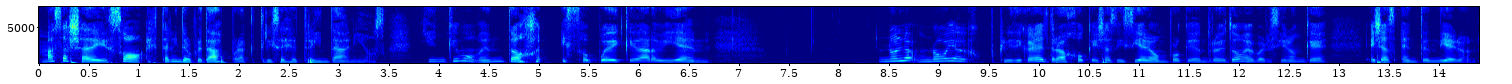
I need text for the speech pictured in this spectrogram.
más allá de eso, están interpretadas por actrices de 30 años. ¿Y en qué momento eso puede quedar bien? No, no voy a criticar el trabajo que ellas hicieron porque dentro de todo me parecieron que ellas entendieron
